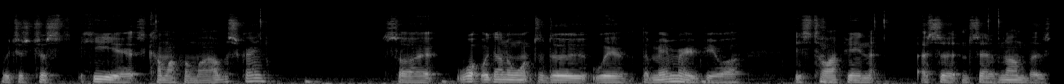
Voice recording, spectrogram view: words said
which is just here, it's come up on my other screen. So what we're going to want to do with the memory viewer is type in a certain set of numbers.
